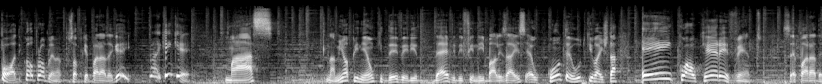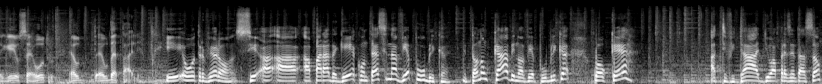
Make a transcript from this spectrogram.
pode. Qual o problema? Só porque parada é gay? Quem quer. Mas na minha opinião, que deveria, deve definir, balizar isso, é o conteúdo que vai estar em qualquer evento. Se é parada gay ou se é outro, é o, é o detalhe. E outra, Verão, se a, a, a parada gay acontece na via pública. Então não cabe na via pública qualquer atividade ou apresentação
